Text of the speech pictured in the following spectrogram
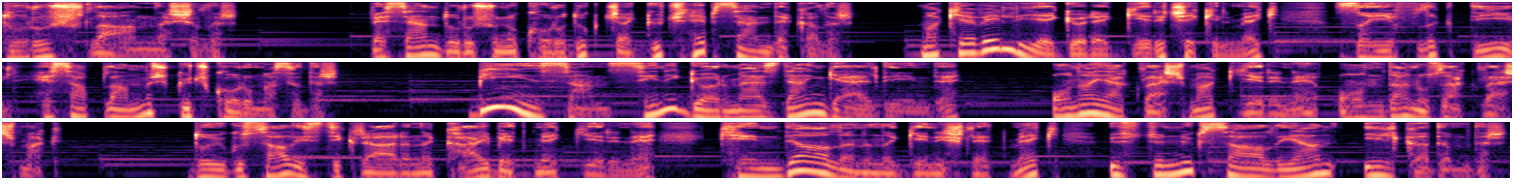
duruşla anlaşılır. Ve sen duruşunu korudukça güç hep sende kalır. Machiavelli'ye göre geri çekilmek zayıflık değil, hesaplanmış güç korumasıdır. Bir insan seni görmezden geldiğinde ona yaklaşmak yerine ondan uzaklaşmak, duygusal istikrarını kaybetmek yerine kendi alanını genişletmek üstünlük sağlayan ilk adımdır.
